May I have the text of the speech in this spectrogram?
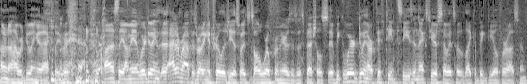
I don't know how we're doing it actually, but honestly, I mean, we're doing. Uh, Adam Rapp is writing a trilogy. It's, it's all world premieres as a specials. If we, we're doing our 15th season next year, so it's a, like a big deal for us. And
